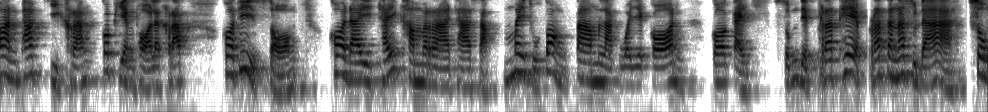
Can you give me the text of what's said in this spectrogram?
บ้านพักอีกครั้งก็เพียงพอแล้วครับ ข้อที่ 2 ข้อใดใช้คำราชาศัพท์ไม่ถูกต้องตามหลักไวยากรณ์กอไก่สมเด็จพระเทพรัตนสุดา ทรง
